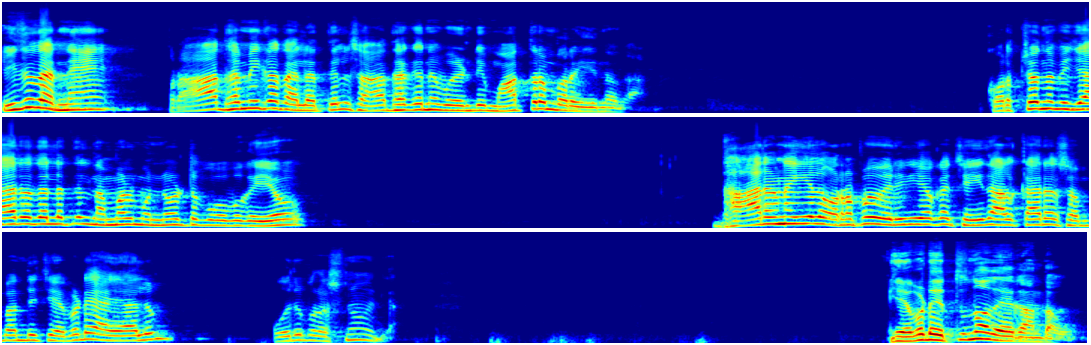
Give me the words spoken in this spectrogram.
ഇത് തന്നെ പ്രാഥമിക തലത്തിൽ സാധകന് വേണ്ടി മാത്രം പറയുന്നതാണ്. കുറച്ചൊന്ന് വിചാരതലത്തിൽ നമ്മൾ മുന്നോട്ട് പോവുകയോ ധാരണയിൽ ഉറപ്പ് വരികയൊക്കെ ചെയ്ത ആൾക്കാരെ സംബന്ധിച്ച് എവിടെയായാലും ഒരു പ്രശ്നവുമില്ല. എവിടെ എത്തുന്നത് ഏകാന്താവും.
